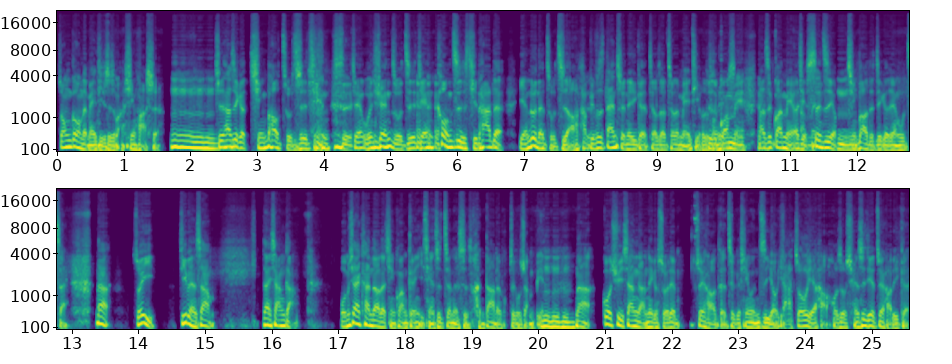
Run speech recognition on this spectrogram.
中共的媒体是什么？新华社。嗯嗯嗯。其实它是一个情报组织兼 是兼文宣组织兼 控制其他的言论的组织啊。它并不是单纯的一个叫做叫做媒体或者是官媒，它是官媒，而且甚至有情报的这个任务在。那所以基本上。在香港，我们现在看到的情况跟以前是真的是很大的这个转变。嗯嗯，那过去香港那个所谓的最好的这个新闻自由，亚洲也好，或者说全世界最好的一个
